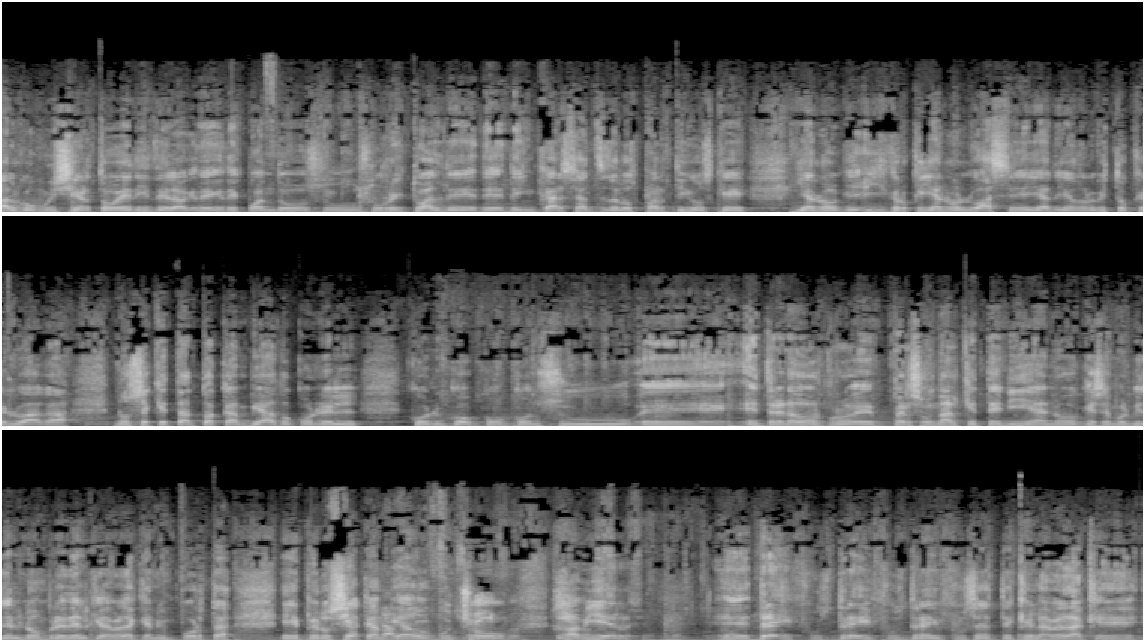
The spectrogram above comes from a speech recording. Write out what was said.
algo muy cierto, Eddie, de, la- de- de cuando su, su ritual de, de- hincarse antes de los partidos, que ya no, y creo que ya no lo hace, ya, ya no lo he visto que lo haga. No sé qué tanto ha cambiado con, el, con, con- con- con su eh, entrenador eh, personal que tenía, ¿no? que se me olvide el nombre de él, que la verdad que no importa, Eh, pero sí ha cambiado Dreyfus. mucho Dreyfus, Javier. Eh, Dreyfus, Dreyfus, Dreyfus, este que la verdad que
